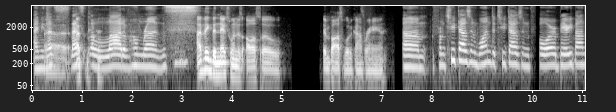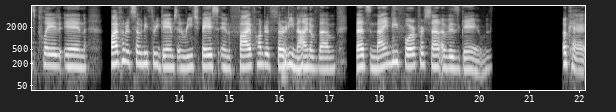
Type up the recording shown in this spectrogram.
I mean, that's Uh, that's a lot of home runs. I think the next one is also impossible to comprehend. Um, from 2001 to 2004, Barry Bonds played in 573 games and reached base in 539 of them. That's 94% of his games. Okay,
